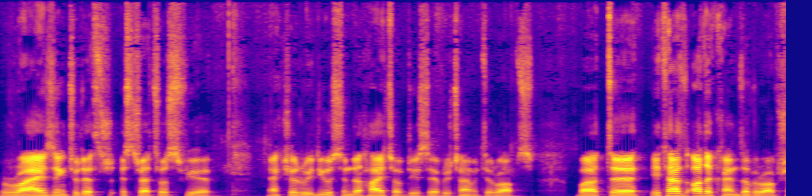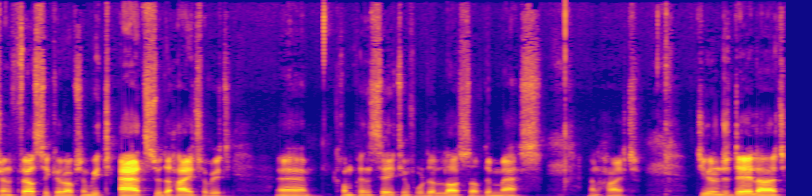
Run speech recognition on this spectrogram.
rising to the stratosphere, actually reducing the height of this every time it erupts. But uh, it has other kinds of eruption, felsic eruption, which adds to the height of it, uh, compensating for the loss of the mass and height. During the daylight,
